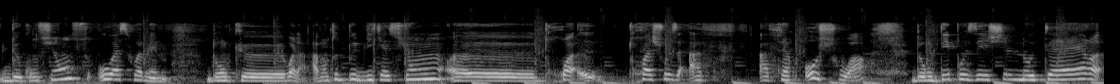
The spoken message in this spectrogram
de confiance ou à soi-même. Donc euh, voilà, avant toute publication, euh, euh, trois, choses à, faire au choix. Donc déposer chez le notaire,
